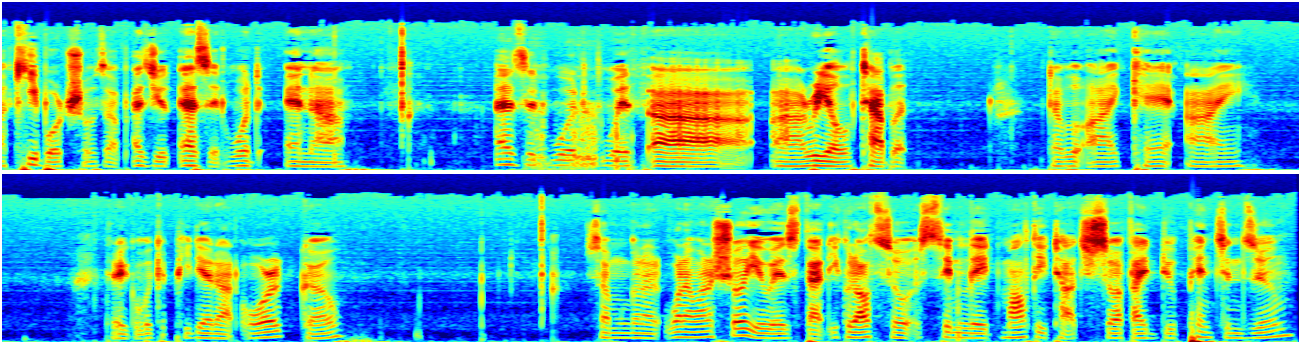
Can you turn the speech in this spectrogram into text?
a keyboard shows up as you as it would in uh, as it would with uh, a real tablet. W I K I. There you go. Wikipedia.org. Go. So I'm gonna what I want to show you is that you could also simulate multi-touch. So if I do pinch and zoom,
